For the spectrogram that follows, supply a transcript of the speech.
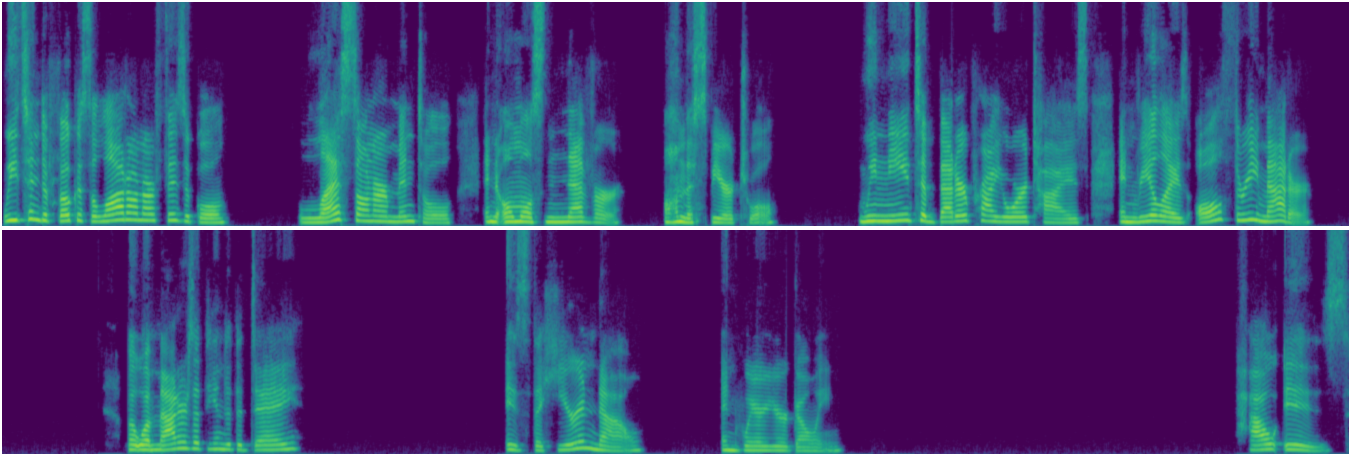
We tend to focus a lot on our physical, less on our mental, and almost never on the spiritual. We need to better prioritize and realize all three matter. But what matters at the end of the day is the here and now and where you're going. How is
